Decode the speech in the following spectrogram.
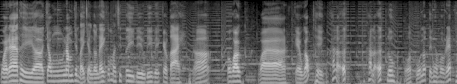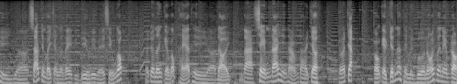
Ngoài ra thì à, trong 5 trên 7 trận gần đây của Man City đều đi về kèo tài. Đó vân vân. Và kèo góc thì cũng khá là ít khá là ít luôn. Của, của Nottingham Forest thì à, 6 trên 7 trận gần đây thì đều đi về xỉu góc đó cho nên kèo góc thẻ thì à, đợi chúng ta xem đá như thế nào chúng ta hãy chơi cho nó chắc. Còn kèo chính thì mình vừa nói với anh em rồi.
